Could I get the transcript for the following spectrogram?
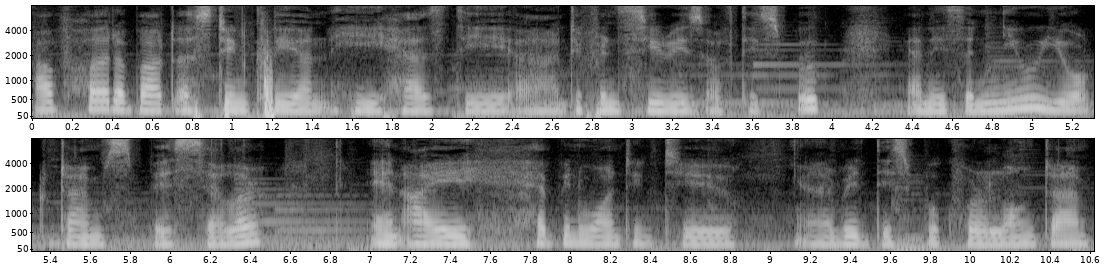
i've heard about austin kleon. He has the uh, different series of this book and it's a new york times bestseller. And i have been wanting to uh, read this book for a long time.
